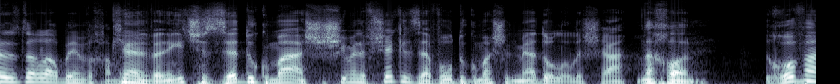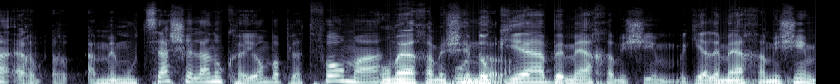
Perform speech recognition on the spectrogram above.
יותר ל-45. כן, ואני אגיד שזה דוגמה, 60 אלף שקל זה עבור דוגמה של 100 דולר לשעה. נכון, רוב הממוצע שלנו כיום בפלטפורמה, הוא 150 הוא דולר. נוגע ב-150, מגיע ל-150.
